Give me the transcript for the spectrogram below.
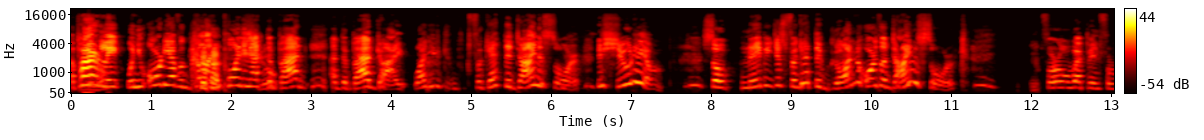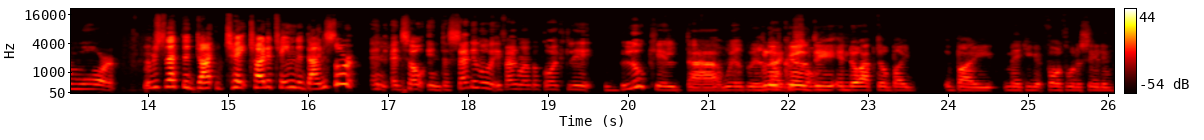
Apparently, when you already have a gun pointing at the bad at the bad guy, why do you forget the dinosaur? Just shoot him. So maybe just forget the gun or the dinosaur for a weapon for war. Maybe just let the di- ta- try to tame the dinosaur. And and so in the second movie, if I remember correctly, Blue killed the weird weird Blue dinosaur. killed the Indoraptor by by making it fall through the ceiling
